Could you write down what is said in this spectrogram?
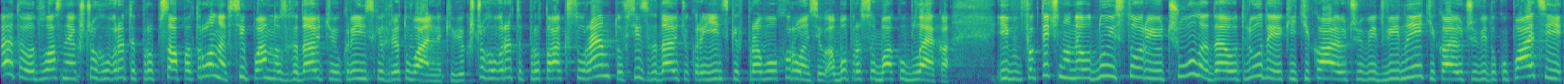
знаєте, от власне, якщо говорити про пса патрона, всі певно згадають українських рятувальників. Якщо говорити про таксу Рем, то всі згадають українських правоохоронців або про собаку Блека. І фактично не одну історію чули, де от люди, які тікаючи від війни, тікаючи від окупації,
